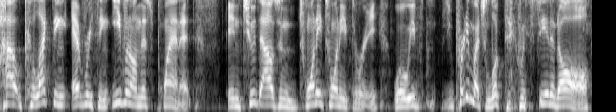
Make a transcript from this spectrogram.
how collecting everything, even on this planet. In 2000, 2023, where we've pretty much looked at, we've seen it all.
